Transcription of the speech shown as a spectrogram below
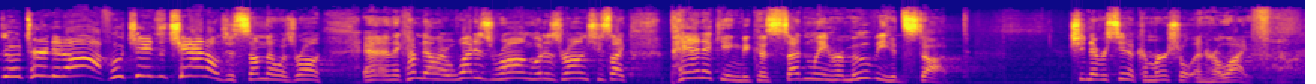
who turned it off? Who changed the channel? Just something was wrong. And they come down there, what is wrong? What is wrong? She's like panicking because suddenly her movie had stopped. She'd never seen a commercial in her life.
